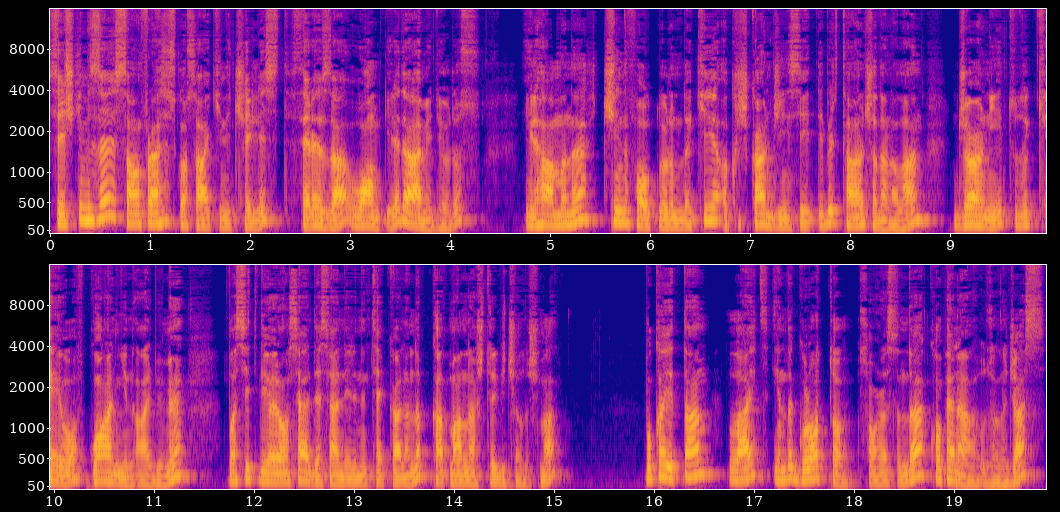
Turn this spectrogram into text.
Seçkimize San Francisco sakini cellist Theresa Wong ile devam ediyoruz. İlhamını Çin folklorundaki akışkan cinsiyetli bir tanrıçadan alan Journey to the Cave of Guanyin albümü basit violonsel desenlerinin tekrarlanıp katmanlaştığı bir çalışma. Bu kayıttan Light in the Grotto sonrasında Kopenhag'a uzanacağız.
